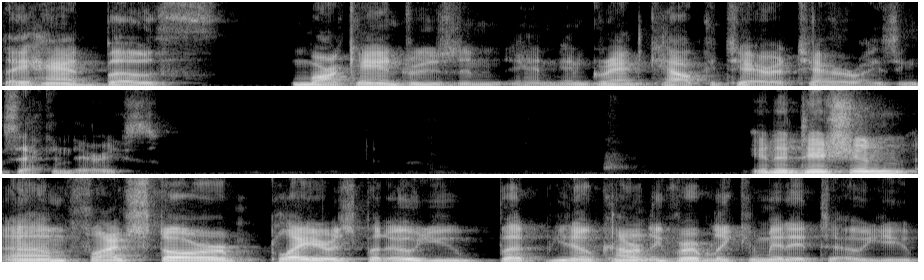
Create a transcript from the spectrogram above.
they had both Mark Andrews and, and, and Grant Calcaterra terrorizing secondaries. In addition, um, five-star players, but OU, but you know, currently verbally committed to OU.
